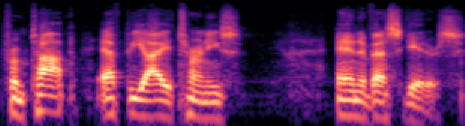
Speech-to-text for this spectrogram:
from top FBI attorneys and investigators.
